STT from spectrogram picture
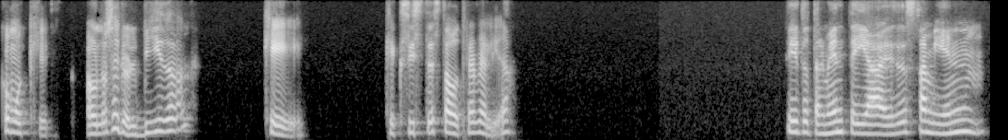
como que a uno se le olvida que, que existe esta otra realidad. Sí, totalmente. Y a veces también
